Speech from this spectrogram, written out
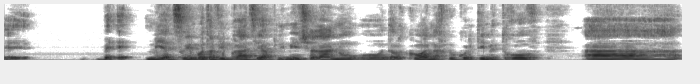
אה, מייצרים בו את הוויברציה הפנימית שלנו, או דרכו אנחנו קולטים את רוב אה,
